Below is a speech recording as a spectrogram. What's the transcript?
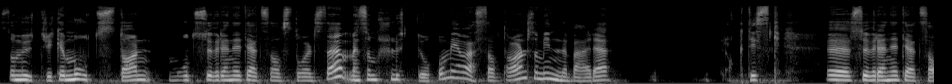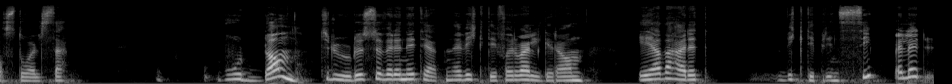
som uttrykker motstand mot suverenitetsavståelse, men som slutter opp om EØS-avtalen, som innebærer praktisk Eh, suverenitetsavståelse. Hvordan tror du suvereniteten er viktig for velgerne? Er dette et viktig prinsipp, eller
